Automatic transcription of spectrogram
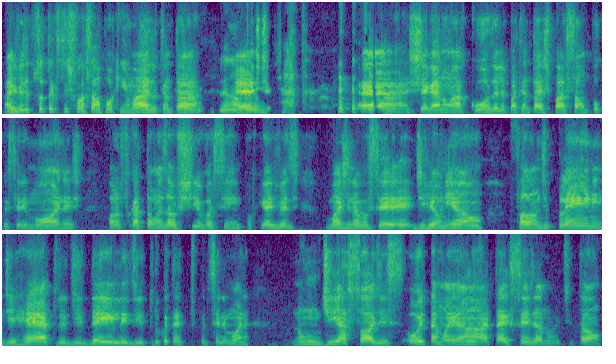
às vezes a pessoa tem que se esforçar um pouquinho mais, ou tentar é, é, chegar num acordo ali para tentar espaçar um pouco as cerimônias, para não ficar tão exaustivo assim, porque às vezes, imagina, você é, de reunião, falando de planning, de retro, de daily, de tudo quanto é tipo de cerimônia, num dia só, de 8 da manhã até as 6 da noite. Então,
